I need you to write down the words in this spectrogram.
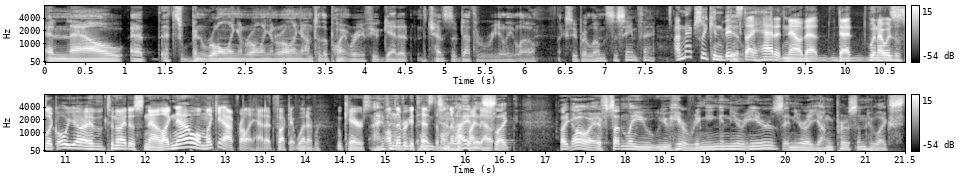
And now at, it's been rolling and rolling and rolling on to the point where if you get it, the chances of death are really low, like super low. It's the same thing. I'm actually convinced I had it now. That that when I was just like, oh yeah, I have tinnitus now. Like now, I'm like, yeah, I probably had it. Fuck it, whatever. Who cares? I'll never get I mean, tested. I'll never find out. Like, like oh, if suddenly you you hear ringing in your ears and you're a young person who likes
